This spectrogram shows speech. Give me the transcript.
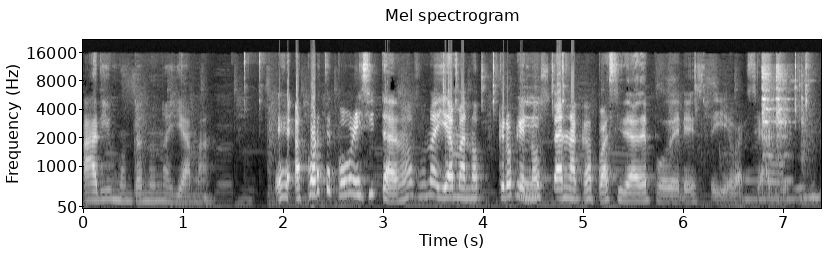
a alguien montando una llama. Eh, aparte, pobrecita, ¿no? Una llama no creo que Sí. no está en la capacidad de poder este llevarse a alguien.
